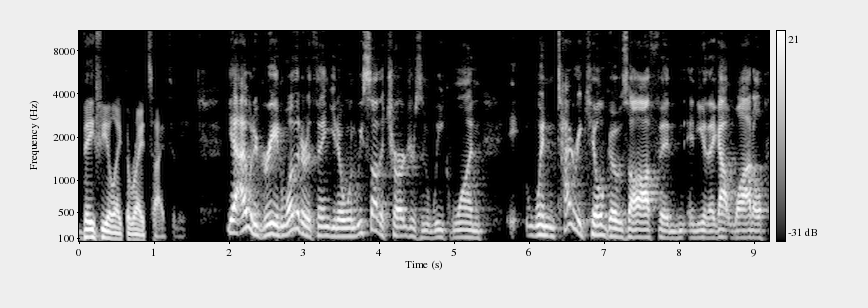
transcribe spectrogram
they feel like the right side to me. Yeah, I would agree. And one other thing, you know, when we saw the Chargers in week one, when Tyreek Hill goes off and and you know they got Waddle,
